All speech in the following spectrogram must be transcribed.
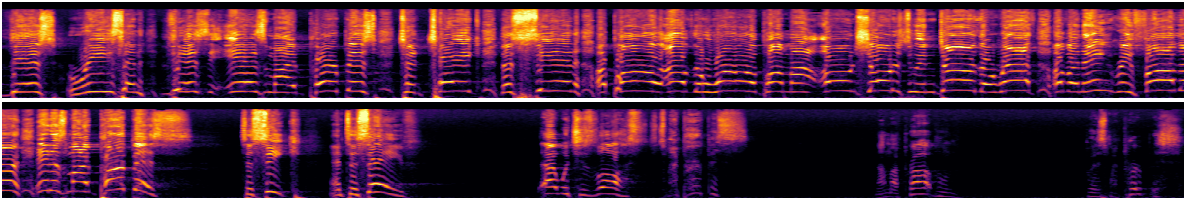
this reason. This is my purpose to take the sin upon of the world upon my own shoulders to endure the wrath of an angry father. It is my purpose to seek and to save that which is lost. It's my purpose. Not my problem, but it's my purpose.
